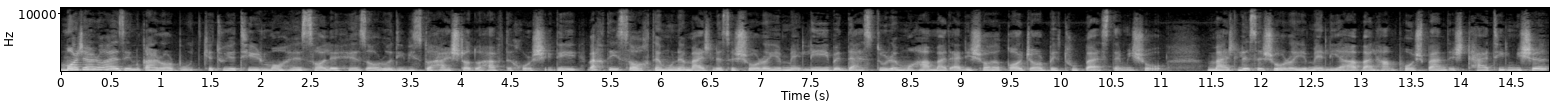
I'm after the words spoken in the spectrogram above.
ماجرا از این قرار بود که توی تیر ماه سال 1287 خورشیدی وقتی ساختمون مجلس شورای ملی به دستور محمد علی شاه قاجار به توپ بسته می‌شد مجلس شورای ملی اول هم پشت بندش تعطیل میشه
